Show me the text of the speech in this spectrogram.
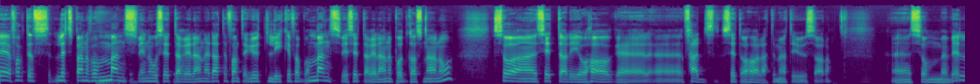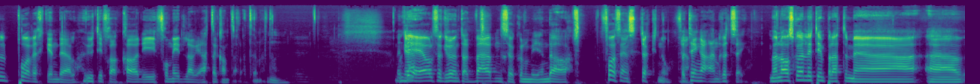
det er faktisk litt spennende, for mens vi nå sitter i denne Dette fant jeg ut like før. Mens vi sitter i denne podkasten her nå, så uh, sitter de og har uh, Fed sitter og har dette møtet i USA, da. Som vil påvirke en del, ut ifra hva de formidler i etterkant av dette møtet. Men okay. det er altså grunnen til at verdensøkonomien da får seg en støkk nå, for Ja. ting har endret seg. Men la oss gå litt inn på dette med uh,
